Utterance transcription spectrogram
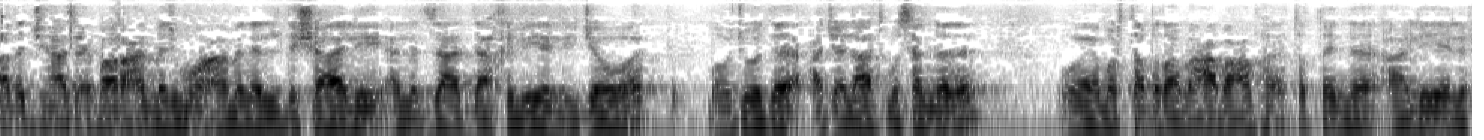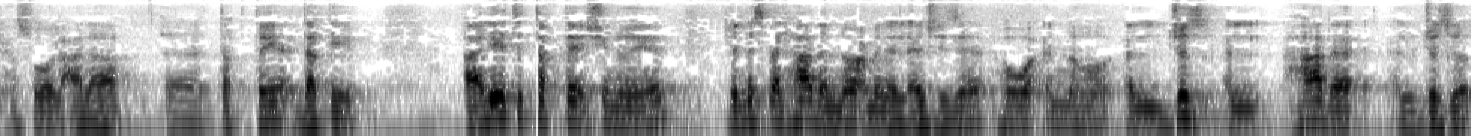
هذا الجهاز عبارة عن مجموعة من الدشالي الأجزاء الداخلية اللي جوا موجودة عجلات مسننة. ومرتبطة مع بعضها تعطينا آلية للحصول على آه، تقطيع دقيق. آلية التقطيع شنو هي؟ بالنسبة لهذا النوع من الأجهزة هو أنه الجزء هذا الجزء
